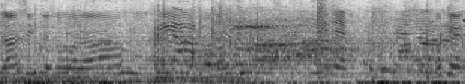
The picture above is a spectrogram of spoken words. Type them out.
Där sitter några. Okej.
